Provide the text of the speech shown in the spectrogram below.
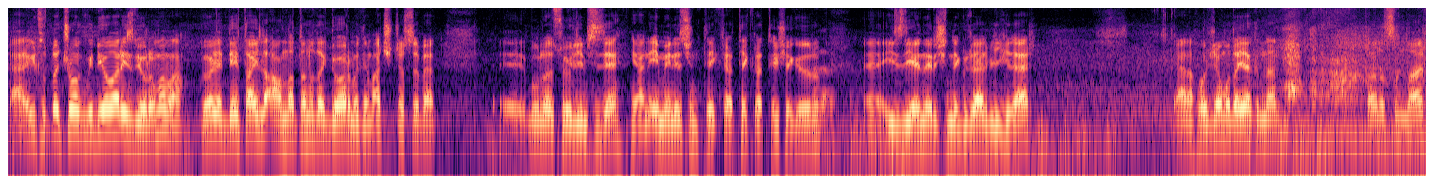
Yani YouTube'da çok videolar izliyorum ama böyle detaylı anlatanı da görmedim açıkçası. Ben e, bunu da söyleyeyim size. Yani emeğiniz için tekrar tekrar teşekkür ediyorum. Ne E, izleyenler için de güzel bilgiler. Yani hocamı da yakından tanısınlar.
